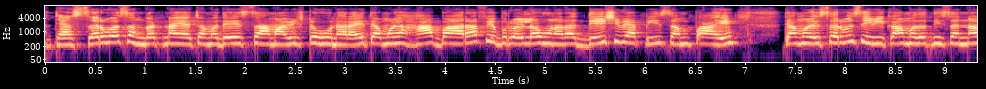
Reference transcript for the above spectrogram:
त्या सर्व संघटना याच्यामध्ये समाविष्ट होणार आहे. त्यामुळे हा बारा फेब्रुवारीला होणारा देशव्यापी संप आहे. त्यामुळे सर्व सेविका मदतनीसांना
